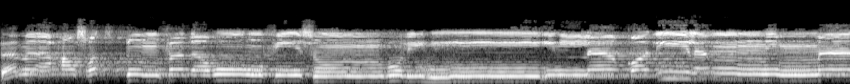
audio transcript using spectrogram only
فما حصدتم فذروه في سنبله إلا قليلا مما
